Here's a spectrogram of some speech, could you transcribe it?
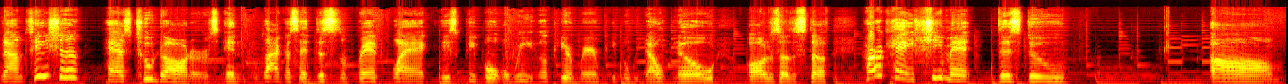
now Tisha has two daughters, and like I said, this is a red flag. These people, we up here marrying people we don't know, all this other stuff. Her case, she met this dude. Um,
